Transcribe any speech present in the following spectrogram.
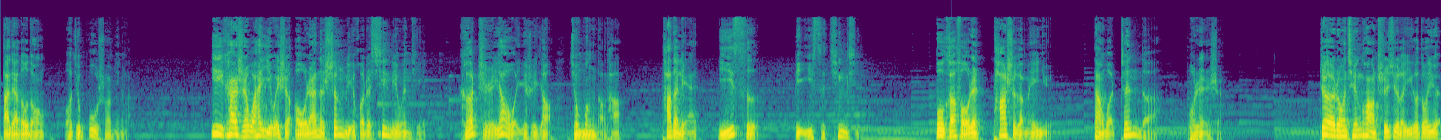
大家都懂，我就不说明了。一开始我还以为是偶然的生理或者心理问题，可只要我一睡觉，就梦到她，她的脸一次比一次清晰。不可否认，她是个美女，但我真的不认识。这种情况持续了一个多月，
